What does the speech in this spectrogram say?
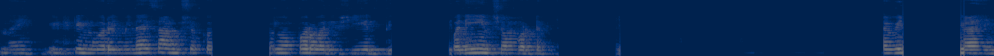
नाही एडिटिंगवर मी नाही सांगू शकत. किंवा परवा दिवशी येईल ती. पण येईल शंभर टक्के. आहे.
